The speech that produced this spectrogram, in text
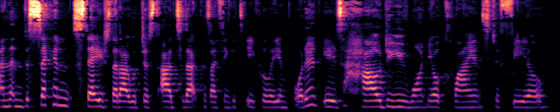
And then the second stage that I would just add to that, because I think it's equally important is how do you want your clients to feel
